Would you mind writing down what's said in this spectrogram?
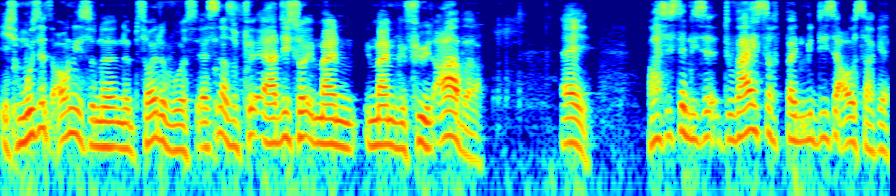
ich muss jetzt auch nicht so eine, eine Pseudowurst essen. Also für, hatte ich so in meinem, in meinem Gefühl. Aber, ey, was ist denn diese, du weißt doch bei, mit dieser Aussage,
